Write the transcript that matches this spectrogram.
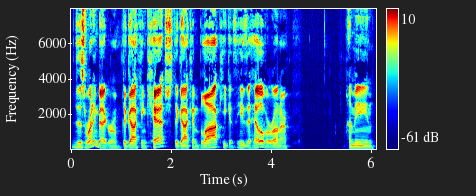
this running back room. The guy can catch, the guy can block. He can, he's a hell of a runner. I mean,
